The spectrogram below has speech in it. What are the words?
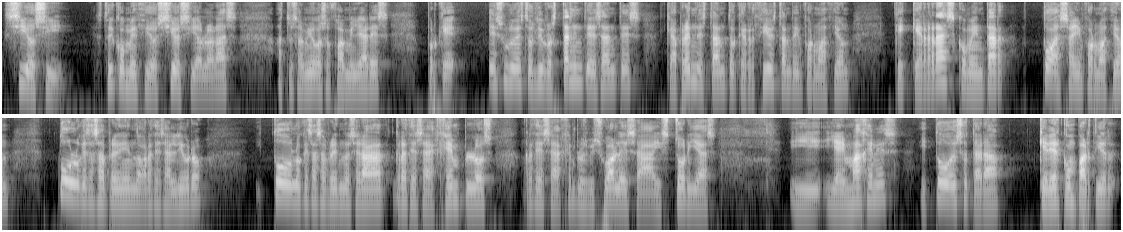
sí o sí Estoy convencido, sí o sí, hablarás a tus amigos o familiares porque es uno de estos libros tan interesantes que aprendes tanto, que recibes tanta información, que querrás comentar toda esa información, todo lo que estás aprendiendo gracias al libro, y todo lo que estás aprendiendo será gracias a ejemplos, gracias a ejemplos visuales, a historias y, a imágenes, y todo eso te hará querer compartir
